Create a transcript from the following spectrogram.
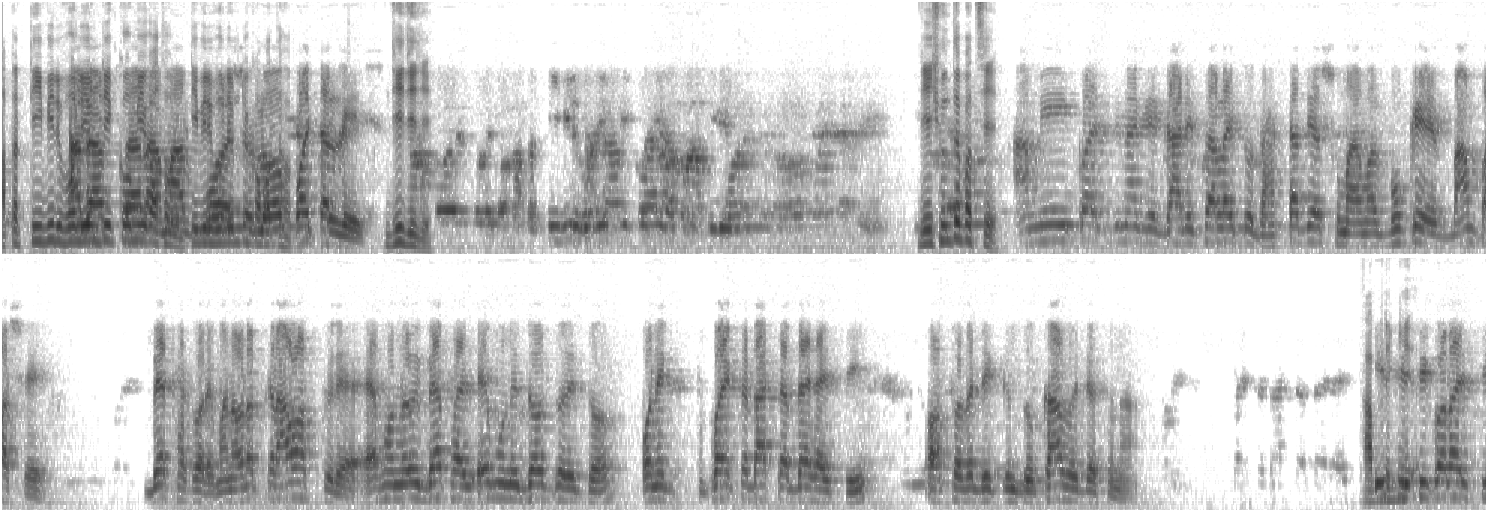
আপনার টিভির ভলিউমটি কমিয়ে কথা বলুন টিভির ভলিউমটা কমাতে হবে। জি জি জি। জি শুনতে পাচ্ছি। আমি কয়েকদিন আগে গাড়ি চালাই তো ধাক্কা দেওয়ার সময় আমার বুকে বাম পাশে ব্যথা করে মানে হঠাৎ করে আওয়াজ করে। এখন ওই ব্যথা এমনই জর্জরিত। অনেক কয়েকটা ডাক্তার দেখাইছি অর্থোপেডিক কিন্তু কাজ হইতেছে না। আপনি কি করাইছি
